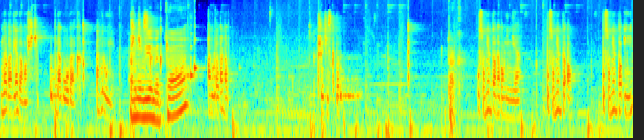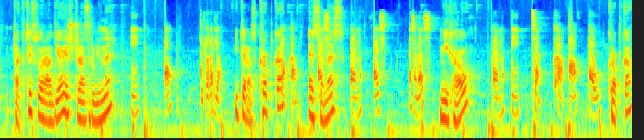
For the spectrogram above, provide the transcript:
Nowa wiadomość. Nagłówek. Anuluj. Anulujemy to. Anulowano. Przycisk. Tak, Usunięto nową linię. Usunięto O. Usunięto I. tak, Tyflo Radio, jeszcze raz robimy. I. O. Tyflo radio. I teraz kropka, Kropka. SMS, M. S. SMS. Michał, M. I. C. H. A. L. kropka,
